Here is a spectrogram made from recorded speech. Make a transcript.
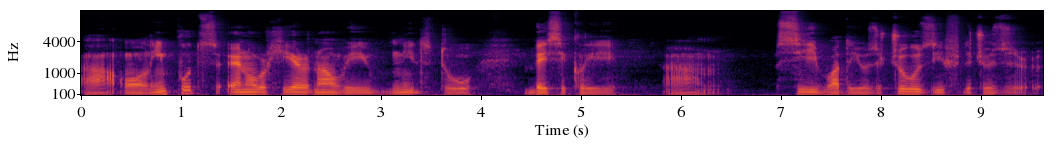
uh, all inputs and over here now we need to basically um, see what the user choose. If the user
